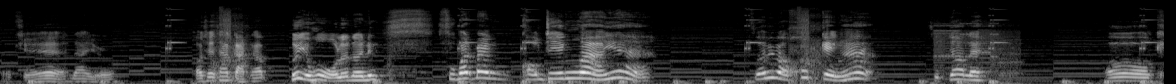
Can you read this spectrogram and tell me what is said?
โอเค ได้อยู่ เขาใช้ท่ากัดครับ เฮ้ยโอ้โหเลยเลยนึงสุบัตแม่งของจริงว่ะเฮียสวยพี่บอกโคตรเก่งฮะ สุดยอดเลย โอเค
